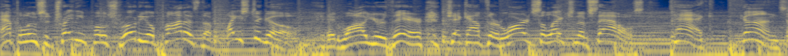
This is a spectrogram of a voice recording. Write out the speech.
Appaloosa Trading Post Rodeo Pond is the place to go. And while you're there, check out their large selection of saddles, tack, guns,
